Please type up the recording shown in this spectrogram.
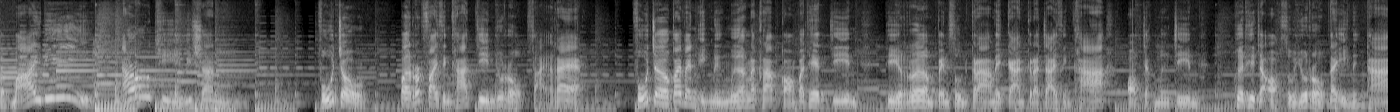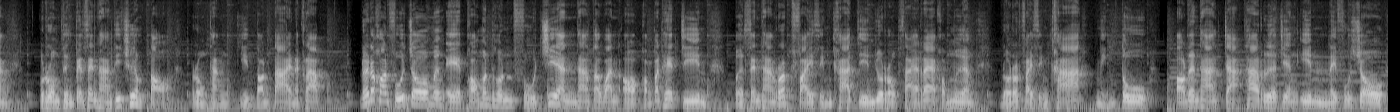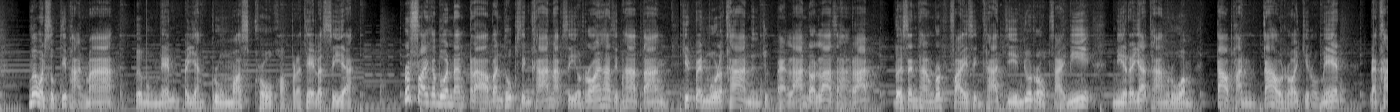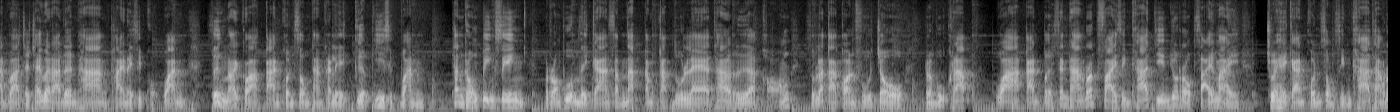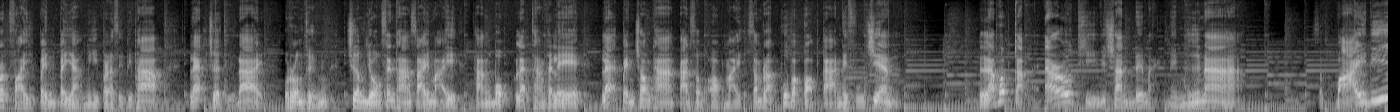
สบายดี LT Vision ฟูโจวเปิดรถไฟสินค้าจีนยุโรปสายแรก ฟูโจวก็เป็นอีกหนึ่งเมืองนะครับของประเทศจีนที่เริ่มเป็นศูนย์กลางในการกระจายสินค้าออกจากเมืองจีน เพื่อที่จะออกสู่ยุโรปได้อีกหนึ่งทาง รวมถึงเป็นเส้นทางที่เชื่อมต่อลงทางจีนตอนใต้นะครับ โดยนครฝูโจวเมืองเอกของมณฑลฝูเจี้ยนทางตะวันออกของประเทศจีน เปิดเส้นทางรถไฟสินค้าจีนยุโรปสายแรกของเมือง โดยรถไฟสินค้า หมิงตู ออกเดินทางจากท่าเรือเจียงอินในฝูโจวเมื่อวันศุกร์ที่ผ่านมา เพื่อมุ่งเน้นไปยังกรุงมอสโกของประเทศรัสเซีย รถไฟขบวนดังกล่าวบรรทุกสินค้าหนัก 455 ตังค์คิดเป็นมูลค่า 1.8 ล้านดอลลาร์สหรัฐ โดยเส้นทางรถไฟสินค้าจีนยุโรปสายนี้ มีระยะทางรวม 9,900 กิโลเมตร และคาดว่าจะใช้เวลาเดินทางภายใน 16 วัน ซึ่งน้อยกว่าการขนส่งทางทะเลเกือบ 20 วันท่านถงปิงซิง รองผู้อำนวยการสำนักกำกับดูแลท่าเรือของศุลกากรฝูโจ ระบุครับ ว่าการเปิดเส้นทางรถไฟสินค้าจีนยุโรปสายใหม่ ช่วยให้การขนส่งสินค้าทางรถไฟเป็นไปอย่างมีประสิทธิภาพ และเชื่อถือได้ รวมถึงเชื่อมโยงเส้นทางสายไหม ทางบกและทางทะเล และเป็นช่องทางการส่งออกใหม่สำหรับผู้ประกอบการในฟูเจียน แล้วพบกับ LT Vision ได้ใหม่ในมื้อหน้า สบายดี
